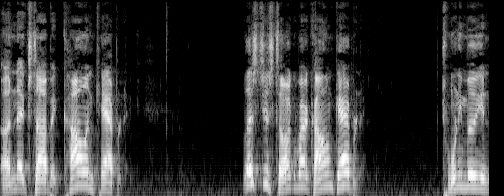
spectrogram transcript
Uh, next topic: Colin Kaepernick. Let's just talk about Colin Kaepernick. $20 million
